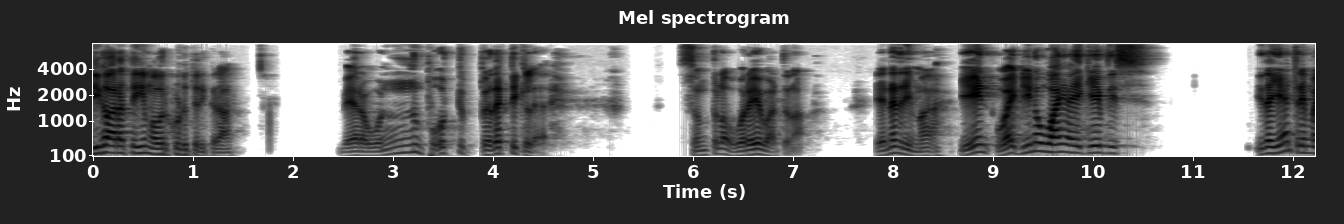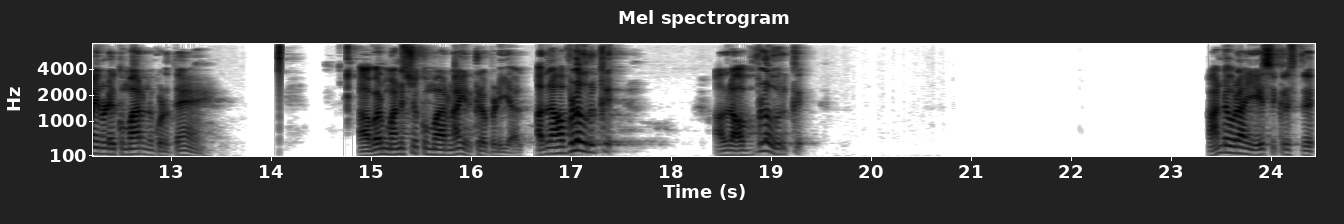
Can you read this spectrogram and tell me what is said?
அதிகாரத்தையும் அவர் கொடுத்திருக்கிறார். வேற ஒன்றும் போட்டு பிதட்டிக்கல. சிம்பிளா ஒரே வார்த்தை தான். என்ன தெரியுமா? ஏன் why do know why I gave this இதை ஏன் தெரியுமா என்னுடைய குமாரனு கொடுத்தேன்? அவர் மனுஷகுமாரனா இருக்கிறபடியால். அதுல அவ்வளவு இருக்கு. அதுல அவ்வளவு இருக்கு. ஆண்டவராய் இயேசு கிறிஸ்து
